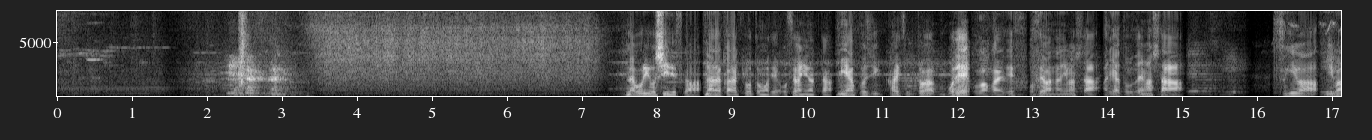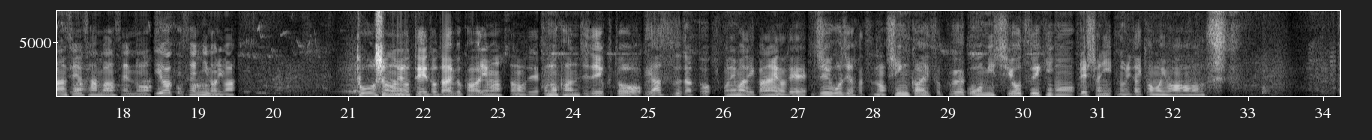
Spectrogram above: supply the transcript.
名残惜しいですが、奈良から京都までお世話になった宮古寺快速とはここでお別れです。お世話になりました。ありがとうございました。次は2番線、3番線の琵琶湖線に乗ります。当初の予定とだいぶ変わりましたので、この感じで行くと、安だと彦根まで行かないので、15時発の新快速近江塩津行きの列車に乗りたいと思います。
